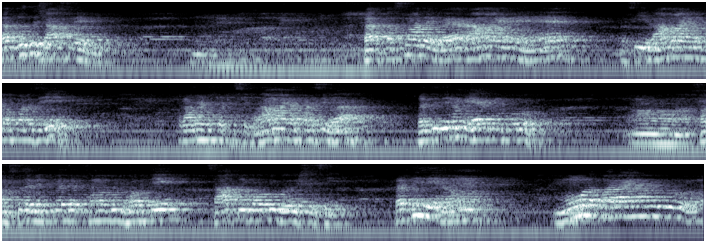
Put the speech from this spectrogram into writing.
तद्वत् शास्त्रेपि तस्मादेव रामायणे सि रामायणं पठसि। रामायणं पठसि रामायणं पठसि वा? प्रतिदिनम् एकं कुरु। आ, भवति सात्विकोपि भविष्यसि। प्रतिदिनं मूलपारायणमपि कुरु न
